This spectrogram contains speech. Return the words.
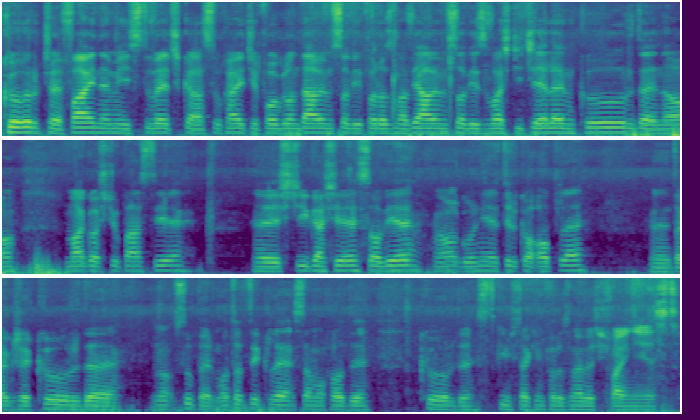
Kurczę, fajne miejscóweczka. Słuchajcie, pooglądałem sobie, porozmawiałem sobie z właścicielem. Kurde, no. Ma gościu pasję. e, Ściga się sobie. No, ogólnie tylko Ople. E, Także kurde, no super. Motocykle, samochody. Kurde, z kimś takim porozmawiać fajnie jest.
